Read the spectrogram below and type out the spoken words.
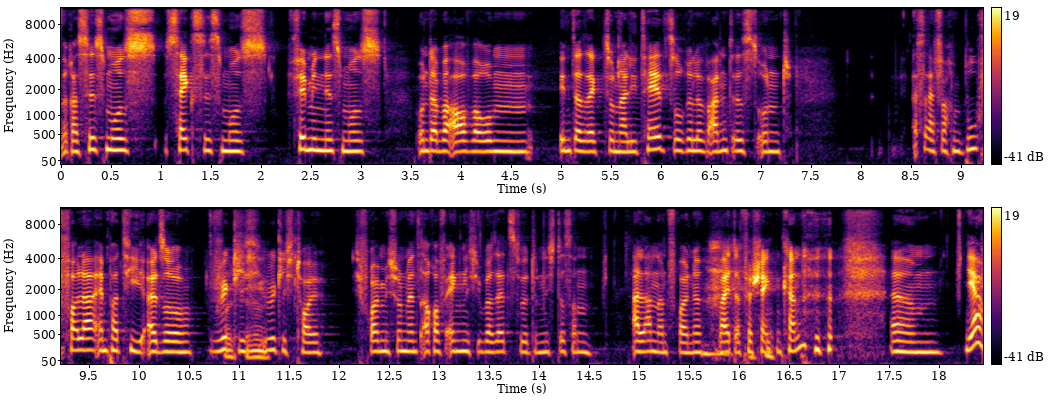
Rassismus, Sexismus, Feminismus und aber auch, warum Intersektionalität so relevant ist und es ist einfach ein Buch voller Empathie. Also wirklich, wirklich toll. Ich freue mich schon, wenn es auch auf Englisch übersetzt wird und ich das an alle anderen Freunde weiter verschenken kann. ähm, ja,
